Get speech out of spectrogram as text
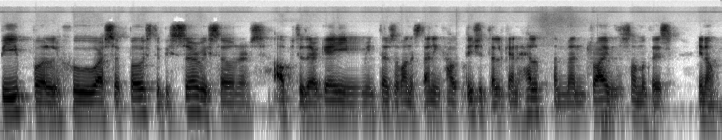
people who are supposed to be service owners up to their game in terms of understanding how digital can help them and drive some of this, you know,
